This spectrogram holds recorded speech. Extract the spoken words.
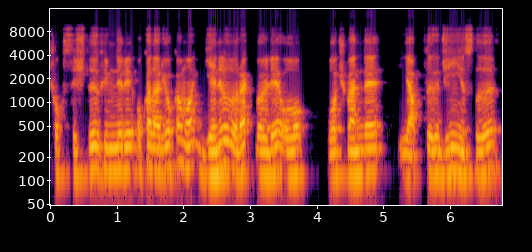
çok sıçtığı filmleri o kadar yok ama genel olarak böyle o Watchmen'de yaptığı genius'lığı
